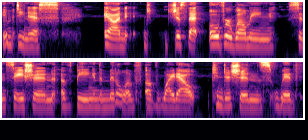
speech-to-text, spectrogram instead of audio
emptiness and just that overwhelming sensation of being in the middle of of whiteout conditions with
